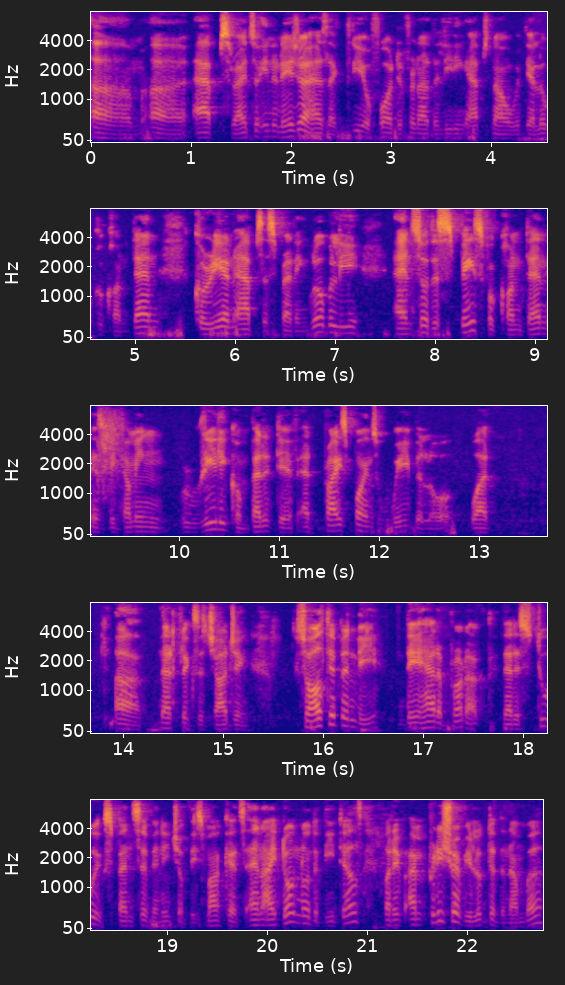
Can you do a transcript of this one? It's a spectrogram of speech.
um, uh, apps, right? So Indonesia has like three or four different other leading apps now with their local content. Korean apps are spreading globally, and so the space for content is becoming really competitive at price points way below what uh, Netflix is charging. So ultimately, they had a product that is too expensive in each of these markets. And I don't know the details, but if, I'm pretty sure if you looked at the number,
